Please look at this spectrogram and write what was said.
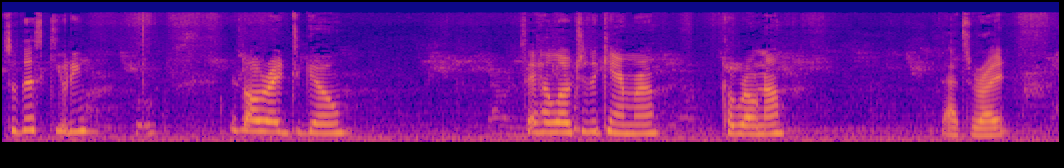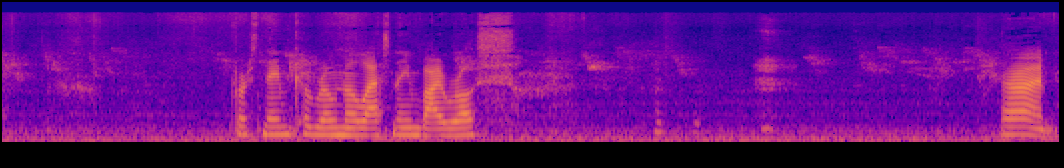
so this cutie is all ready to go. Say hello to the camera. Corona. That's right. First name Corona, last name Virus. Alright.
